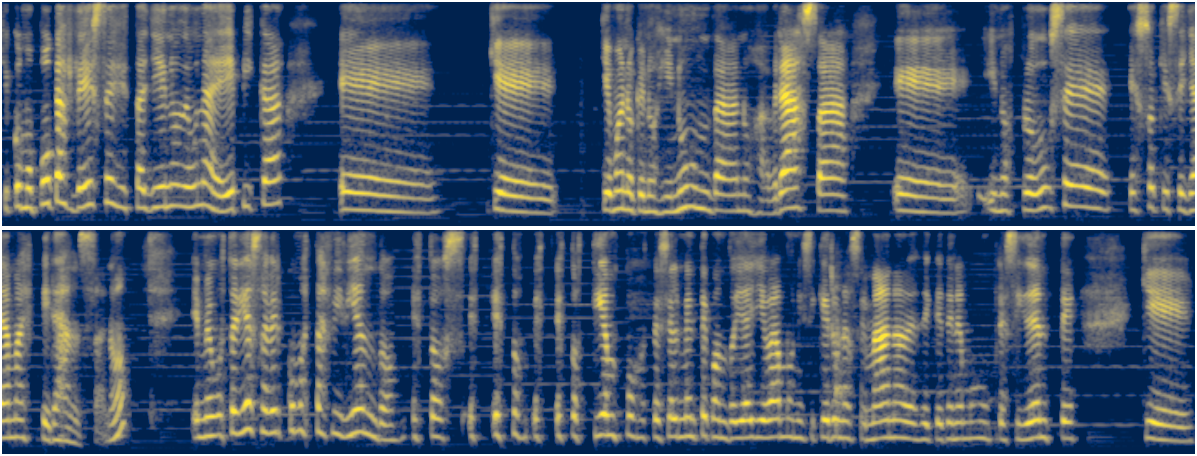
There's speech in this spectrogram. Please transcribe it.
que como pocas veces está lleno de una épica, eh, que, bueno, que nos inunda, nos abraza eh, y nos produce eso que se llama esperanza, ¿no? Eh, me gustaría saber cómo estás viviendo estos, estos, estos tiempos, especialmente cuando ya llevamos ni siquiera una semana desde que tenemos un presidente que,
